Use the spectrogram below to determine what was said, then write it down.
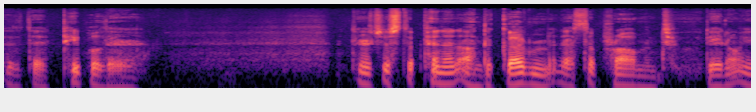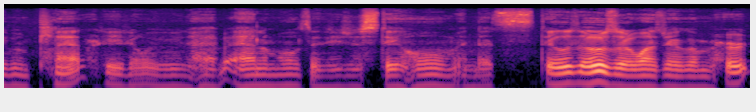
the, the people there, they're just dependent on the government. That's the problem too. They don't even plant or they don't even have animals, and they just stay home. And that's those those are the ones that are going to hurt.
